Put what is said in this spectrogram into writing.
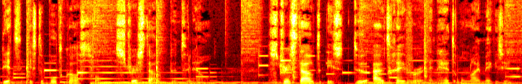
Dit is de podcast van stressedout.nl. Stressed Out is de uitgever en het online magazine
